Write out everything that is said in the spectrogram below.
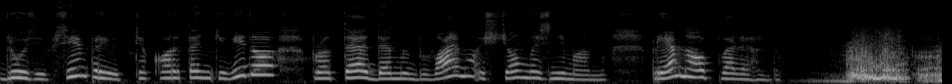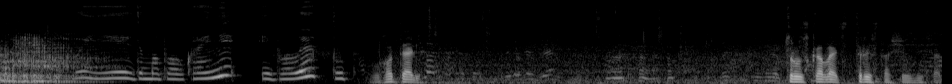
Друзі, всім привіт! Це коротеньке відео про те, де ми буваємо і що ми знімаємо. Приємного перегляду. Ми їздимо по Україні і були тут. Готель. Трускавець 360.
